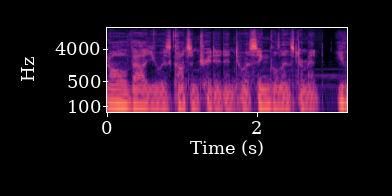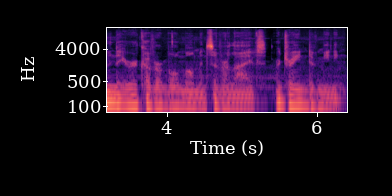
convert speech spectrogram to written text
When all value is concentrated into a single instrument, even the irrecoverable moments of our lives are drained of meaning,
